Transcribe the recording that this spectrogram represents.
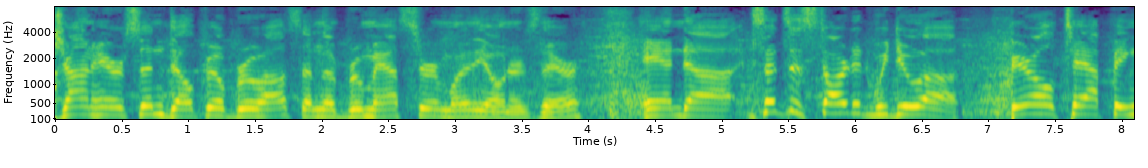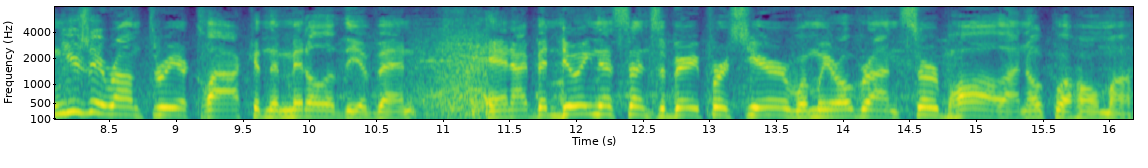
John Harrison, Delafield Brewhouse. I'm the brewmaster and one of the owners there. And uh, since it started, we do a barrel tapping usually around three o'clock in the middle of the event. And I've been doing this since the very first year when we were over on Serb Hall on Oklahoma.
